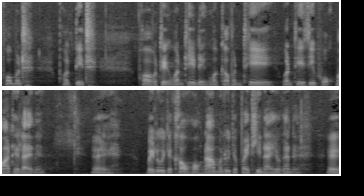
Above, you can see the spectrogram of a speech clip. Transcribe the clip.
พอมันพอติด พอถึงวันที่หนึ่งวันกับวันที่วันที่สิบหกมาที่ไรเนี่ยเออไม่รู้จะเข้าห้องน้ำไม่รู้จะไปที่ไหนอย่างนั้นเออ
